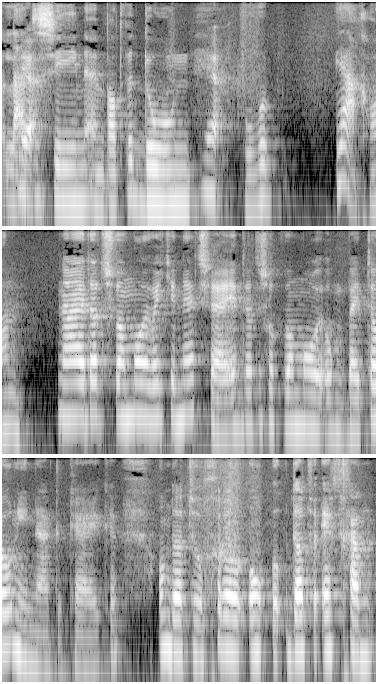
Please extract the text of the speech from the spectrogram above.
laten Ja. zien en wat we doen. Ja. Hoe we, ja, gewoon. Nou ja, dat is wel mooi wat je net zei. En dat is ook wel mooi om bij Tony naar te kijken. Omdat we, dat we echt gaan,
